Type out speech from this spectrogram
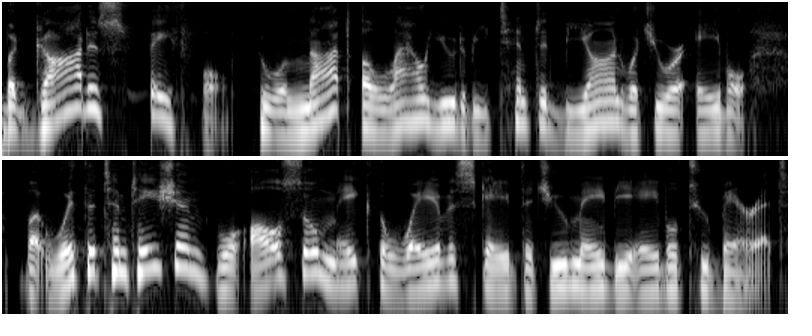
But God is faithful, who will not allow you to be tempted beyond what you are able, but with the temptation will also make the way of escape that you may be able to bear it.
